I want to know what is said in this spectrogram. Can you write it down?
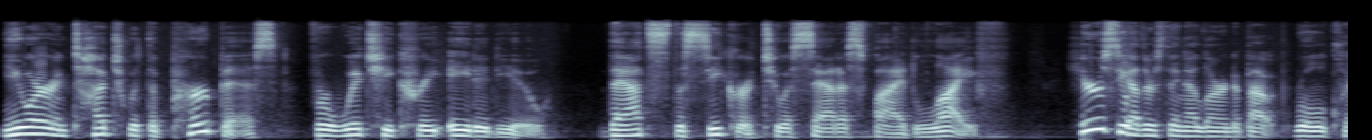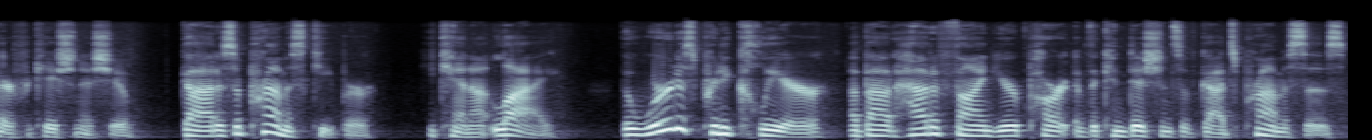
you are in touch with the purpose for which He created you. That's the secret to a satisfied life. Here's the other thing I learned about role clarification issue. God is a promise keeper. He cannot lie. The word is pretty clear about how to find your part of the conditions of God's promises.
